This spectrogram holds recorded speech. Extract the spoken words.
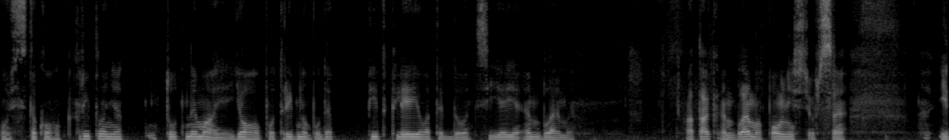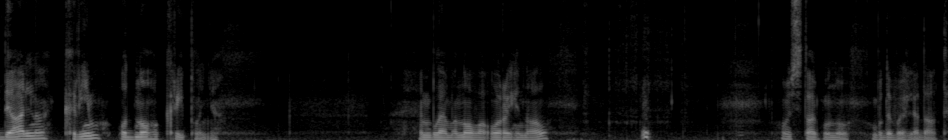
Ось такого кріплення тут немає. Його потрібно буде підклеювати до цієї емблеми. А так, емблема повністю все ідеальна, крім одного кріплення. Емблема нова оригінал. Ось так воно буде виглядати.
